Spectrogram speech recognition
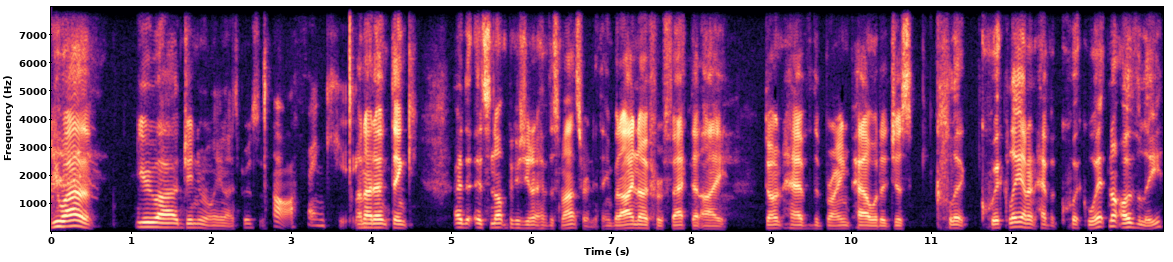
you are you are genuinely a nice person. oh, thank you. And I don't think it's not because you don't have the smarts or anything, but I know for a fact that I don't have the brain power to just click quickly. I don't have a quick wit, not overly.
